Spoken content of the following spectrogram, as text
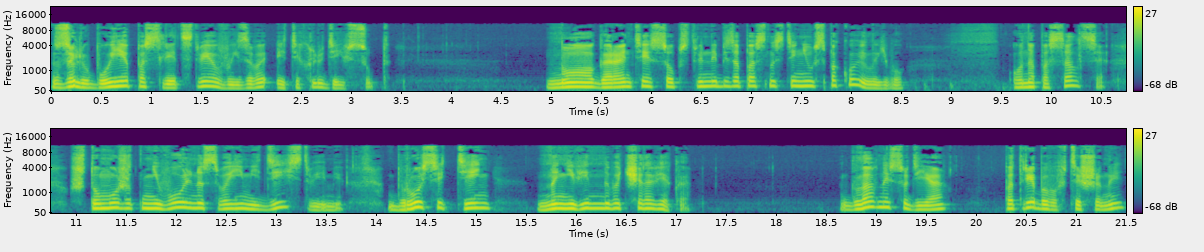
за любые последствия вызова этих людей в суд. Но гарантия собственной безопасности не успокоила его. Он опасался, что может невольно своими действиями бросить тень на невинного человека. Главный судья, потребовав тишины,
